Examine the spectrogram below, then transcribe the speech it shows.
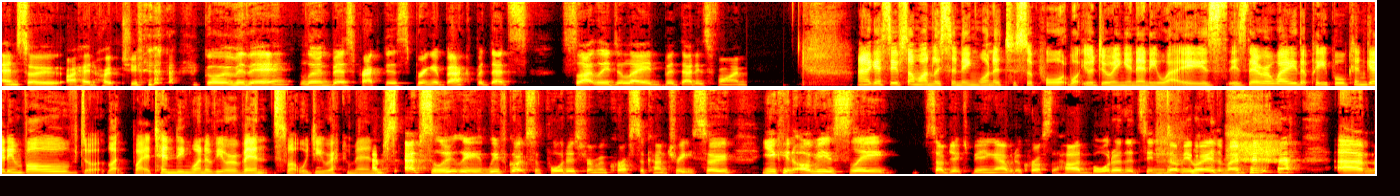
And so I had hoped to go over there, learn best practice, bring it back, but that's slightly delayed, but that is fine. And I guess if someone listening wanted to support what you're doing in any way, is is there a way that people can get involved, or like by attending one of your events? What would you recommend? Absolutely, we've got supporters from across the country, so you can obviously subject to being able to cross the hard border that's in WA at the moment. um,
